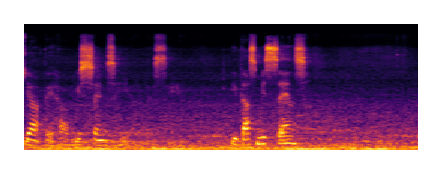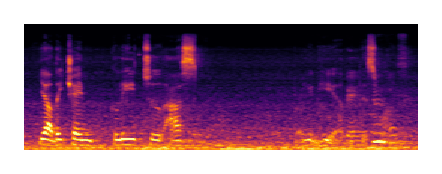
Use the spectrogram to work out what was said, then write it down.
Yeah, they have missense here. Let's see. It does missense. Yeah, they change glee to us. Bring in here, Okay. this Mm, one.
